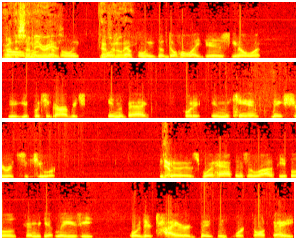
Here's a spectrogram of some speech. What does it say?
are there Oh, some areas? Definitely. Definitely. Definitely. The, the whole idea is, you know what? You, you put your garbage in the bag, put it in the can, make sure it's secure. Yep. Because what happens, a lot of people tend to get lazy or they're tired. They, they've worked all day,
